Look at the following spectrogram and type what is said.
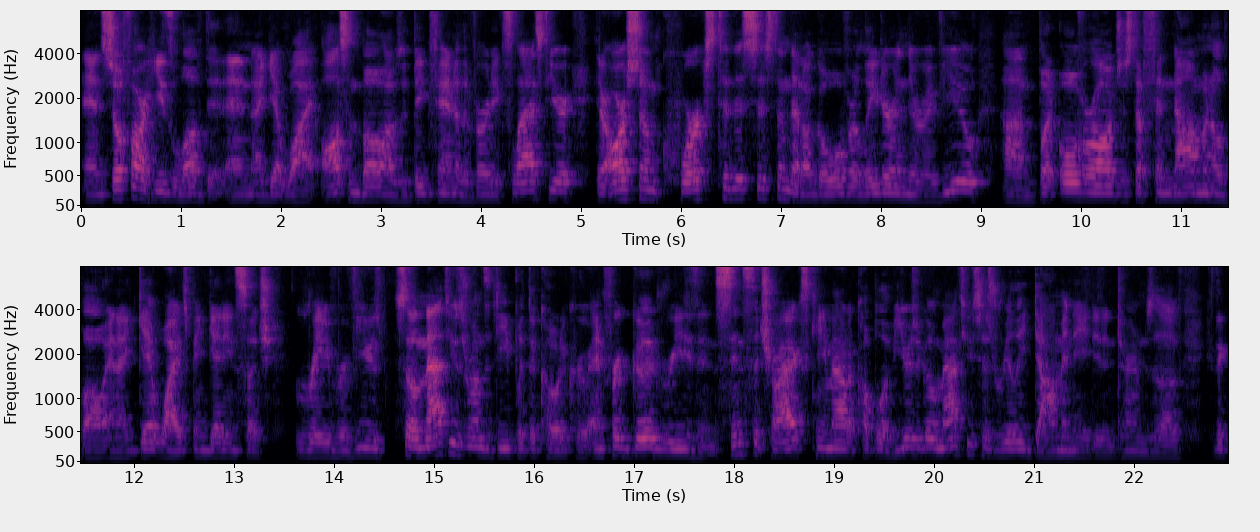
and so far he's loved it, and I get why. Awesome bow. I was a big fan of the Vertix last year. There are some quirks to this system that I'll go over later in the review, um, but overall just a phenomenal bow, and I get why it's been getting such rave reviews. So Mathews runs deep with the Kodacrew, and for good reason. Since the Triax came out a couple of years ago, Mathews has really dominated in terms of the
